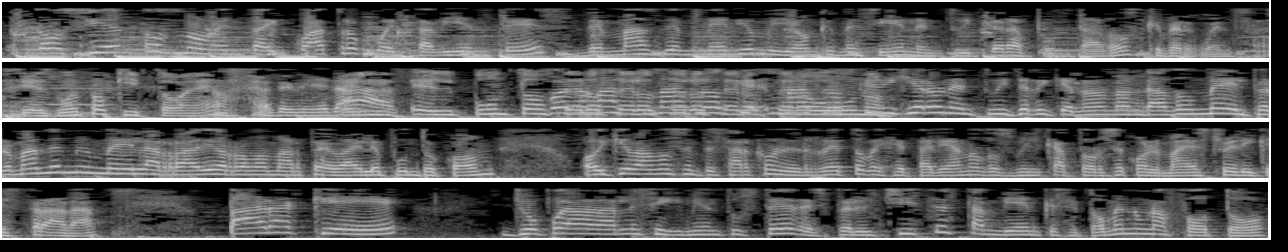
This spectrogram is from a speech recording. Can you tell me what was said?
294 cuentavientes de más de medio millón que me siguen en Twitter apuntados. Qué vergüenza. ¿eh? Sí, es muy poquito, ¿eh? O sea, de veras. El, el punto Bueno, más, cero más los que, más los que dijeron en Twitter y que no han mandado un mail. Pero mándenme un mail a radio arroba martadebaile.com. Hoy que vamos a empezar con el reto vegetariano 2014 con el maestro Eric Estrada. Para que yo pueda darle seguimiento a ustedes. Pero el chiste es también que se tomen una foto,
